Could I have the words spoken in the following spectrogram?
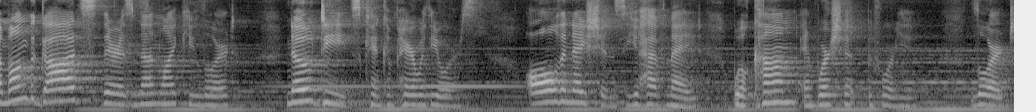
Among the gods, there is none like you, Lord. No deeds can compare with yours. All the nations you have made will come and worship before you. Lord,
